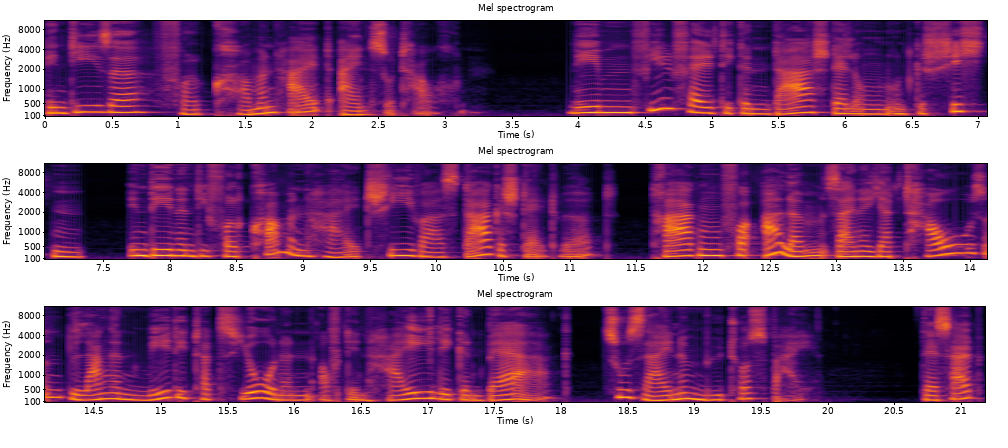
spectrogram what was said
in diese Vollkommenheit einzutauchen. Neben vielfältigen Darstellungen und Geschichten, in denen die Vollkommenheit Shivas dargestellt wird, tragen vor allem seine jahrtausendlangen Meditationen auf den heiligen Berg zu seinem Mythos bei. Deshalb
